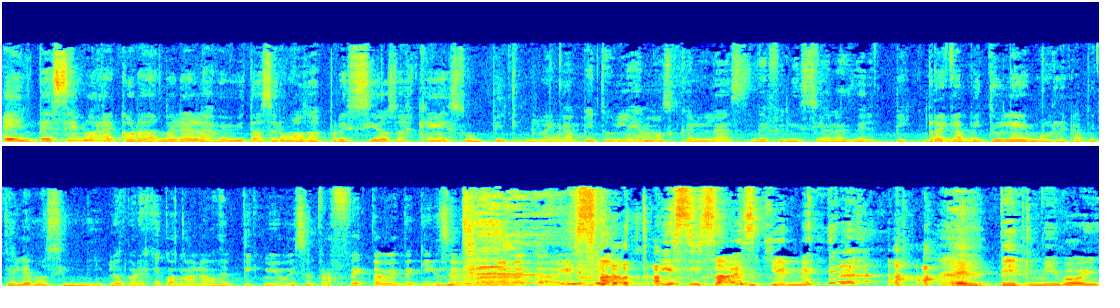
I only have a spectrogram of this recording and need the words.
empecemos recordándole a las bebitas hermosas preciosas, ¿qué es un pick me boy? Recapitulemos con las definiciones del pick me boy. Recapitulemos, recapitulemos sin ni Lo peor es que cuando hablamos de pick me boy, sé perfectamente quién se me viene a la cabeza. y si sabes quién es. El pick me boy,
